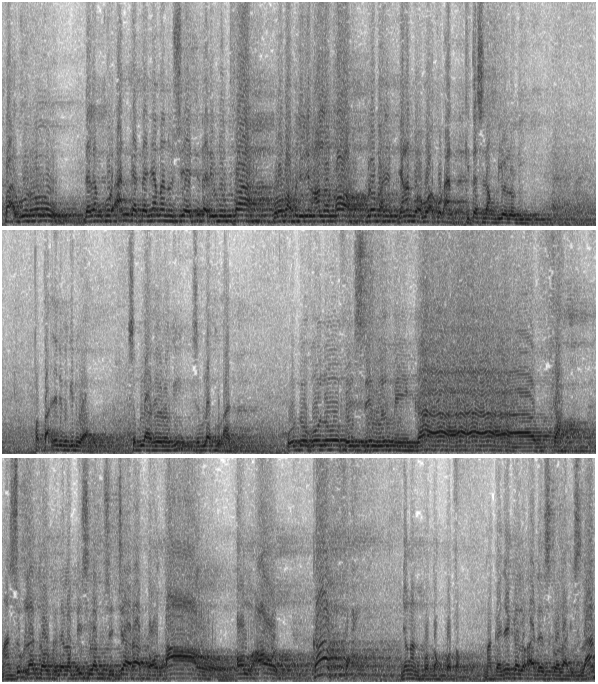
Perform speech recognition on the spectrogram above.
Pak Guru, dalam Quran katanya manusia itu dari nutfah berubah menjadi alaqah, berubah jangan bawa-bawa Quran. Kita sedang biologi. Otaknya dibagi dua. Sebelah biologi, sebelah Quran. Udkhulu fis silmi kafah. Masuklah kau ke dalam Islam secara total, all out, kafah. Jangan potong-potong. Makanya kalau ada sekolah Islam,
